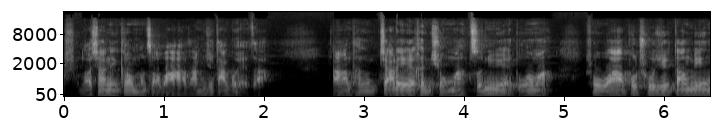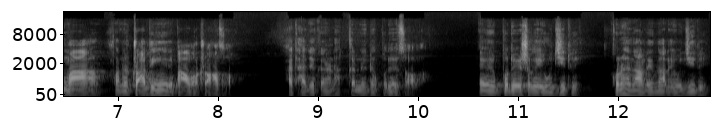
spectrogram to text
说：“老乡，你跟我们走吧，咱们去打鬼子。”然后他家里也很穷嘛，子女也多嘛，说：“我要不出去当兵嘛，反正抓丁也得把我抓走。”哎，他就跟着他跟着这部队走了。那个部队是个游击队，共产党领导的游击队，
